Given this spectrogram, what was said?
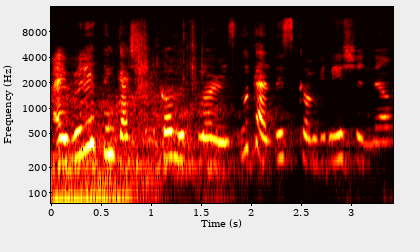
I really think I should become a florist. Look at this combination now.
